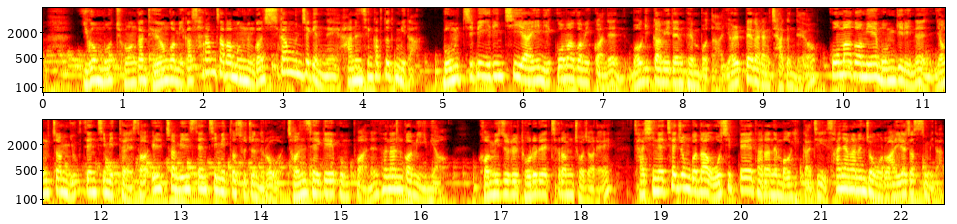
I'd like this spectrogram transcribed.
이건 뭐 조만간 대형 거미가 사람 잡아먹는 건 시간 문제겠네 하는 생각도 듭니다. 몸집이 1인치 이하인 이 꼬마 거미과는 먹잇감이 된 뱀보다 10배가량 작은데요. 꼬마 거미의 몸 길이는 0.6cm에서 1.1cm 수준으로 전 세계에 분포하는 흔한 거미이며 거미줄을 도르래처럼 조절해 자신의 체중보다 50배에 달하는 먹이까지 사냥하는 종으로 알려졌습니다.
